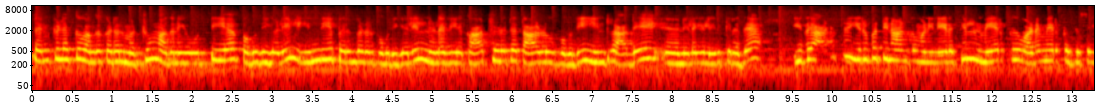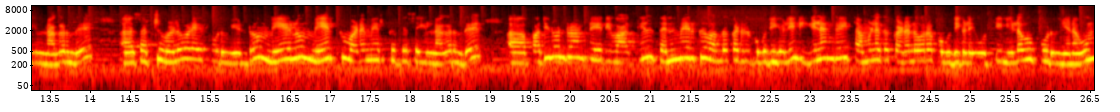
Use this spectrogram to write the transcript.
தென்கிழக்கு வங்கக்கடல் மற்றும் அதனை ஒட்டிய பகுதிகளில் இந்திய பெருங்கடல் பகுதிகளில் நிலவிய காற்றழுத்த தாழ்வு பகுதி இன்று அதே அஹ், நிலையில் இருக்கிறது. இது அடுத்த இருபத்தி நான்கு மணி நேரத்தில் மேற்கு வடமேற்கு திசையில் நகர்ந்து அஹ், சற்று வலுவடையக்கூடும் என்றும் மேலும் மேற்கு வடமேற்கு திசையில் நகர்ந்து பதினொன்றாம் தேதி வாக்கில் தென்மேற்கு வங்கக்கடல் பகுதிகளில் இலங்கை தமிழக கடலோர பகுதிகளை ஒட்டி நிலவக்கூடும் எனவும்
